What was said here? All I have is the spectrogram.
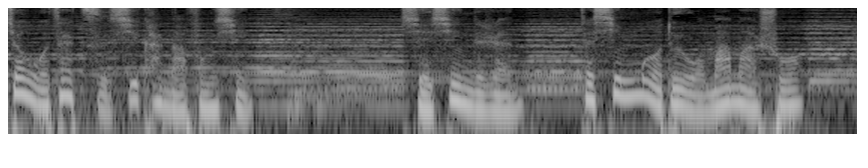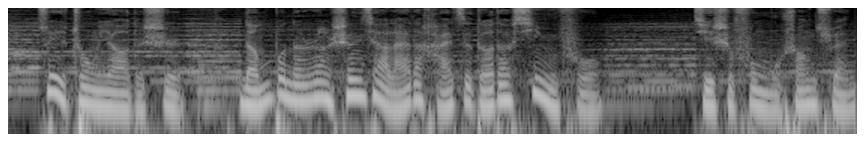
叫我再仔细看那封信。写信的人在信末对我妈妈说：“最重要的是，能不能让生下来的孩子得到幸福。即使父母双全，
